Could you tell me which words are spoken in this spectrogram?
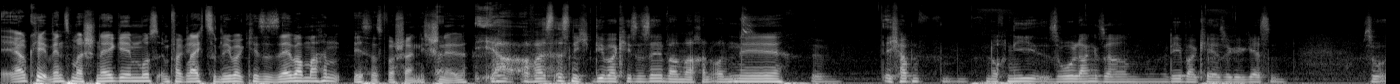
Ja, okay, wenn es mal schnell gehen muss, im Vergleich zu Leberkäse selber machen, ist das wahrscheinlich schnell. Ja, aber es ist nicht Leberkäse selber machen und Nee, äh, ich habe noch nie so langsam Leberkäse gegessen. So,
